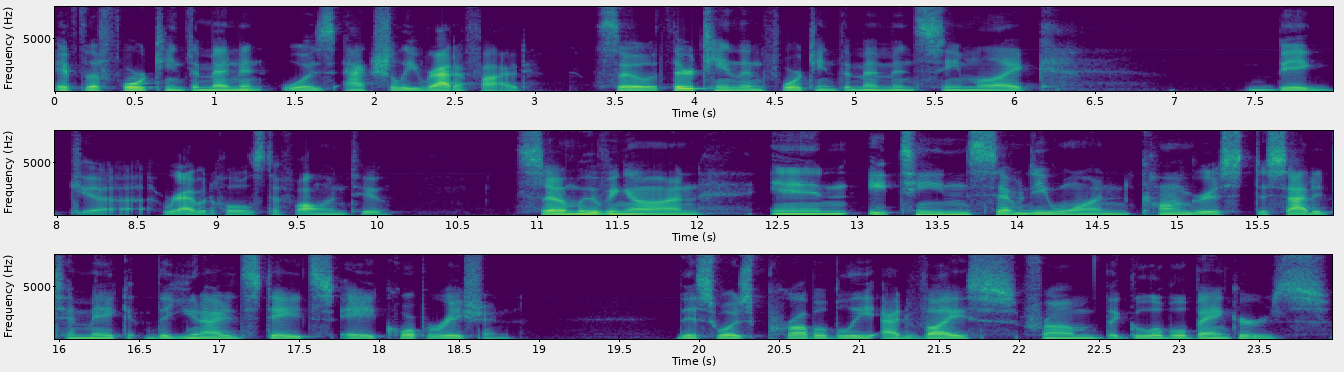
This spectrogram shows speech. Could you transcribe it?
if the 14th Amendment was actually ratified. So, 13th and 14th Amendments seem like big uh, rabbit holes to fall into. So, moving on. In 1871, Congress decided to make the United States a corporation. This was probably advice from the global bankers,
